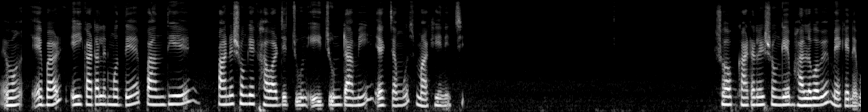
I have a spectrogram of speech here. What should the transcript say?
এবং এবার এই কাঁঠালের মধ্যে পান দিয়ে, পানের সঙ্গে খাওয়ার যে চুন, এই চুনটা আমি এক চামচ মাখিয়ে নিচ্ছি। সব কাঁঠালের সঙ্গে ভালোভাবে মেখে নেব।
